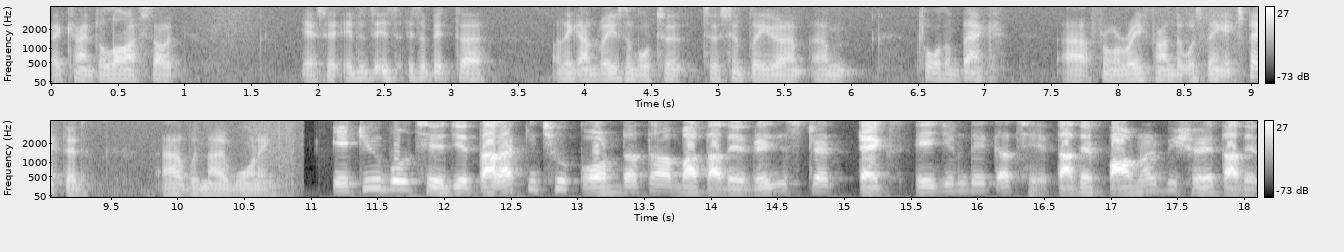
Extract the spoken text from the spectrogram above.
uh, came to life. So, it, yes, it, it is it's a bit, uh, I think, unreasonable to, to simply um, um, claw them back uh, from a refund that was being expected uh, with no warning. এটিও বলছে যে তারা কিছু করদাতা বা তাদের রেজিস্টার্ড ট্যাক্স এজেন্টদের কাছে তাদের পাওনার বিষয়ে তাদের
